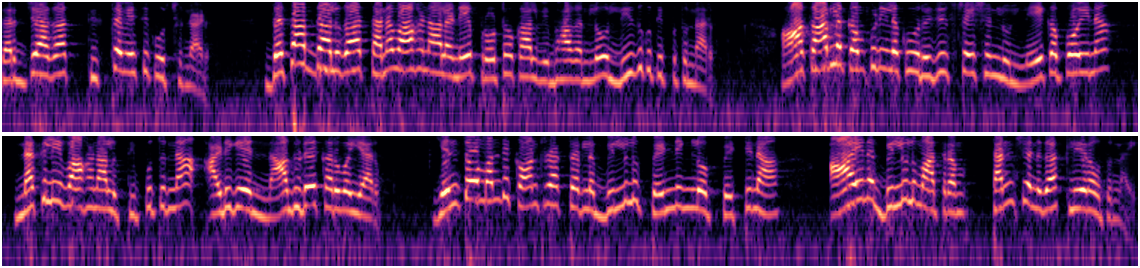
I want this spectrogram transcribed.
దర్జాగా తిష్టవేసి కూర్చున్నాడు. దశాబ్దాలుగా తన వాహనాలనే ప్రోటోకాల్ విభాగంలో లీజుకు తిప్పుతున్నారు. ఆ కార్ల కంపెనీలకు రిజిస్ట్రేషన్లు లేకపోయినా నకిలీ వాహనాలు తిప్పుతున్నా అడిగే నాథుడే కరువయ్యారు. ఎంతో మంది కాంట్రాక్టర్ల బిల్లులు పెండింగ్లో పెట్టినా ఆయన బిల్లులు మాత్రం టెన్షన్గా క్లియర్ అవుతున్నాయి.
